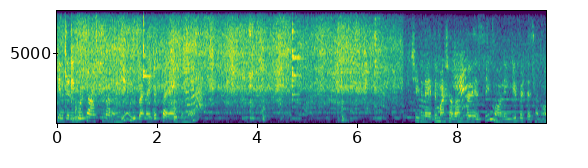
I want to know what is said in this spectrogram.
చికెన్ కర్రీ కూడా చేస్తున్నానండి. ఉల్లిపాయలు అయితే ఫ్రై అవుతున్నాయి. చికెన్ అయితే మసాలా అంతా వేసి మార్నింగే పెట్టేశాను.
